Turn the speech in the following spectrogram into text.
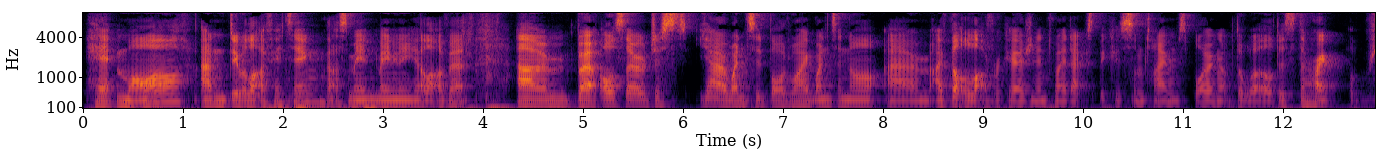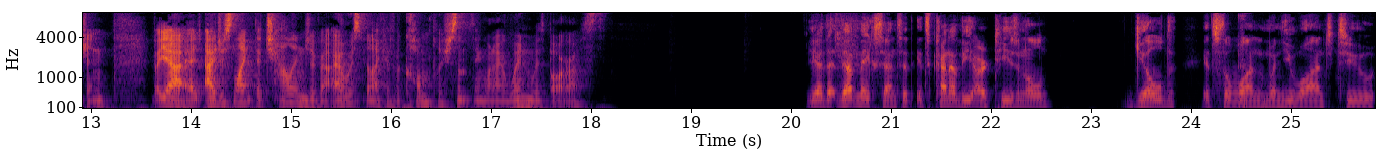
hit more and do a lot of hitting. That's main, mainly a lot of it. Um, but also just yeah, when to board white, when to not. Um, I've built a lot of recursion into my decks because sometimes blowing up the world is the right option. But yeah, I, I just like the challenge of it. I always feel like I've accomplished something when I win with Boros. Yeah, that that makes sense. It, it's kind of the artisanal guild. It's the one when you want to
